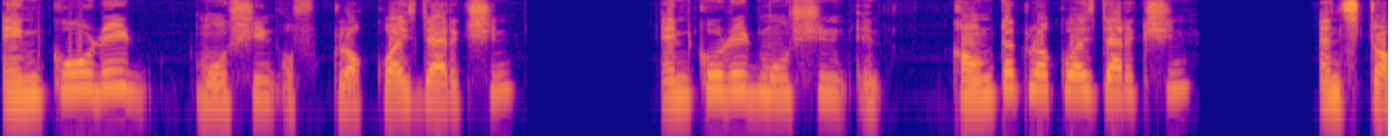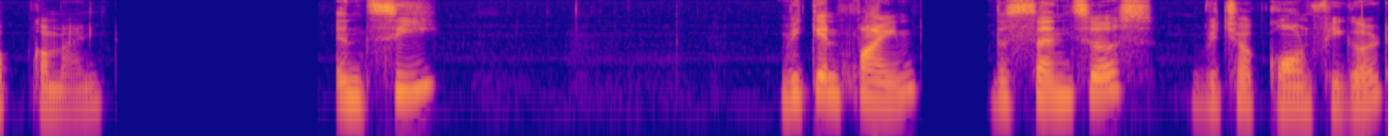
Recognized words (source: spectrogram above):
encoded motion of clockwise direction, encoded motion in counterclockwise direction and stop command. In C, we can find the sensors which are configured.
